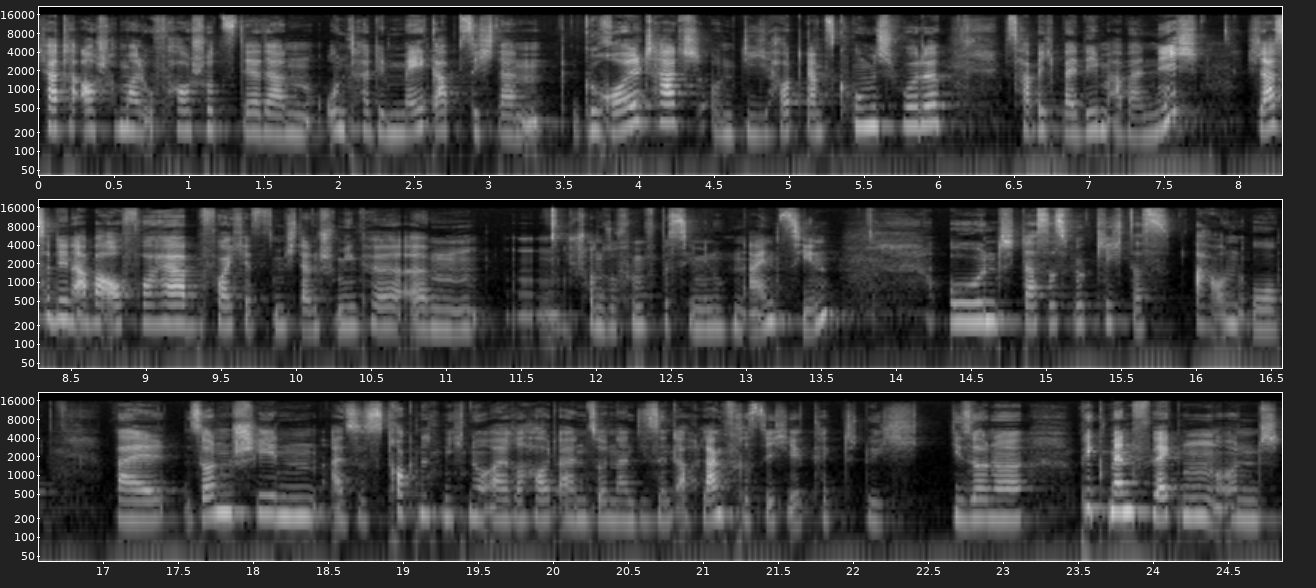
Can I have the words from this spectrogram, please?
Ich hatte auch schon mal UV-Schutz, der dann unter dem Make-up sich dann gerollt hat und die Haut ganz komisch wurde. Das habe ich bei dem aber nicht. Ich lasse den aber auch vorher, bevor ich jetzt mich dann schminke, ähm, schon so fünf bis zehn Minuten einziehen. Und das ist wirklich das A und O weil Sonnenschäden, also es trocknet nicht nur eure Haut ein, sondern die sind auch langfristig. Ihr kriegt durch die Sonne Pigmentflecken und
